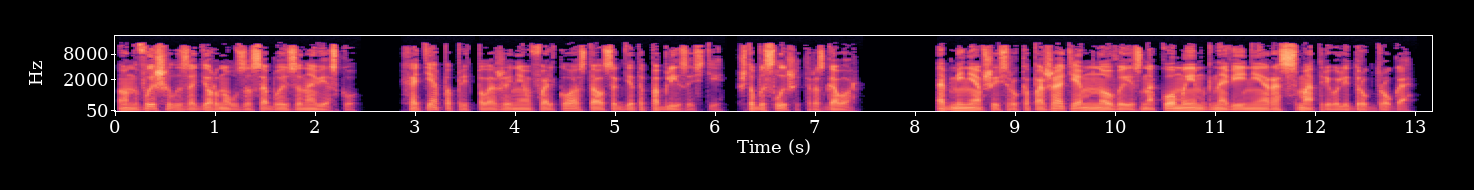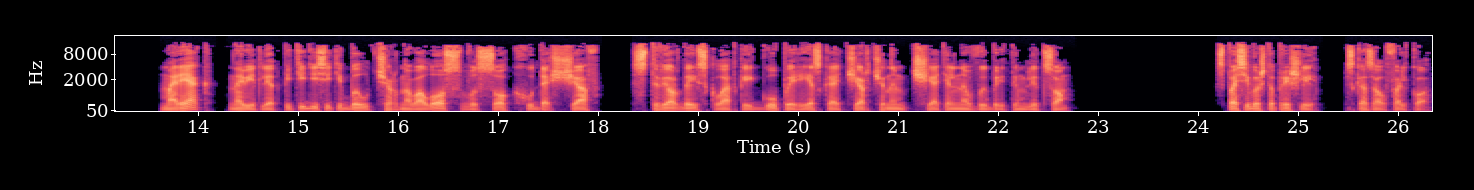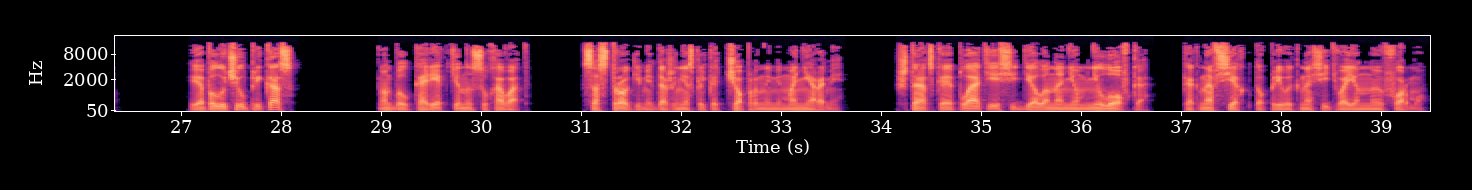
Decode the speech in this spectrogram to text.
Он вышел и задернул за собой занавеску, хотя, по предположениям Фалько, остался где-то поблизости, чтобы слышать разговор. Обменявшись рукопожатием, новые знакомые мгновения рассматривали друг друга. Моряк, на вид лет пятидесяти, был черноволос, высок, худощав, с твердой складкой губ и резко очерченным, тщательно выбритым лицом. «Спасибо, что пришли», — сказал Фалько. «Я получил приказ». Он был корректен и суховат, со строгими, даже несколько чопорными манерами. Штатское платье сидело на нем неловко, как на всех, кто привык носить военную форму.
